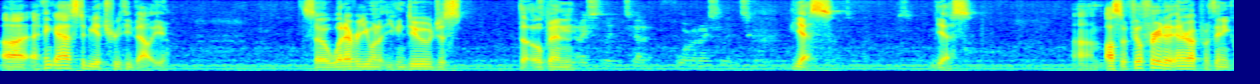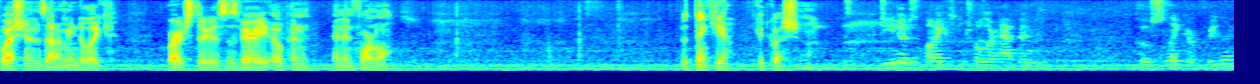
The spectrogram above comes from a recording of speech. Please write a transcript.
Uh, I think it has to be a truthy value. So whatever you want, you can do just the It's gotta open. be isolated, it's gotta form an isolated scope. Yes. Yes. Um, also, feel free to interrupt with any questions. I don't mean to like barge through. This is very open and informal. But thank you. Good question. Do you know, does controller happen post-link or pre-link?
